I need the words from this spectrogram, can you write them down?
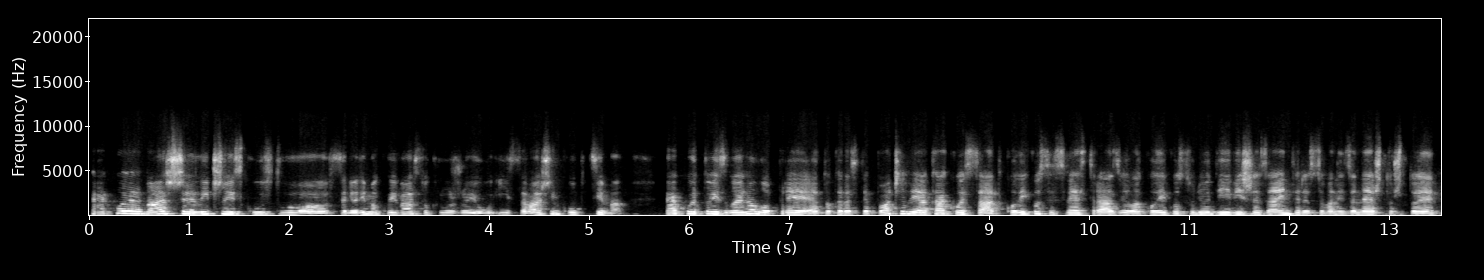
kako je vaše lično iskustvo sa ljudima koji vas okružuju i sa vašim kupcima? Kako je to izgledalo pre, eto, kada ste počeli, a kako je sad? Koliko se svest razvila, koliko su ljudi više zainteresovani za nešto što je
